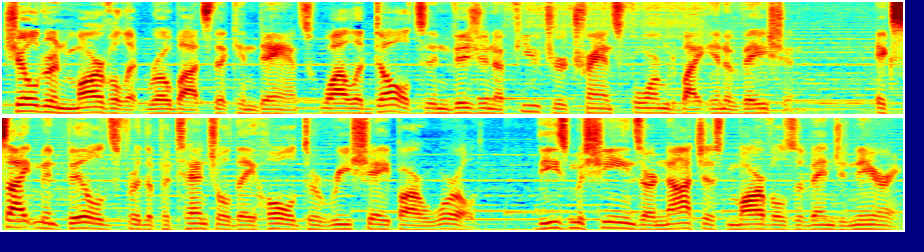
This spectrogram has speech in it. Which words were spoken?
Children marvel at robots that can dance, while adults envision a future transformed by innovation. Excitement builds for the potential they hold to reshape our world. These machines are not just marvels of engineering,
